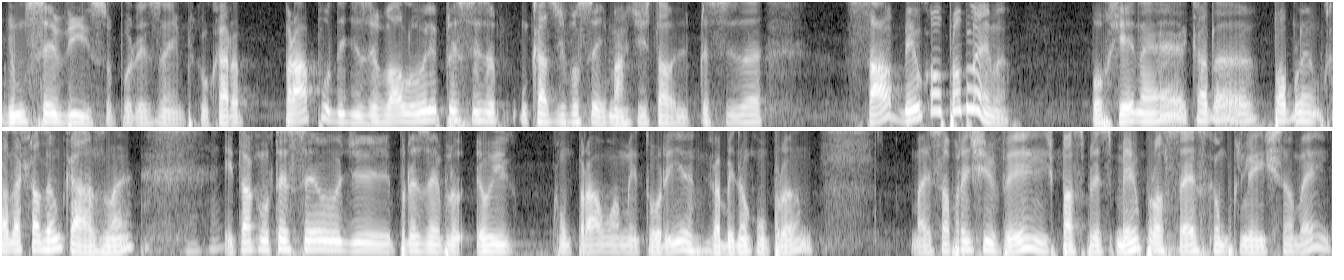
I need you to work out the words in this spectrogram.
de um serviço, por exemplo, que o cara, para poder dizer o valor, ele precisa, no caso de você, marketing digital, ele precisa saber qual é o problema. Porque, né, cada problema, cada caso é um caso, né? Então aconteceu de, por exemplo, eu ir comprar uma mentoria, acabei não comprando, mas só pra gente ver, a gente passa por esse mesmo processo como cliente também,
